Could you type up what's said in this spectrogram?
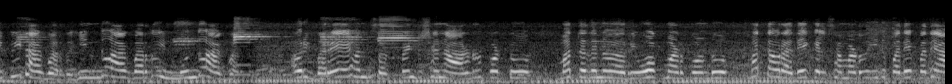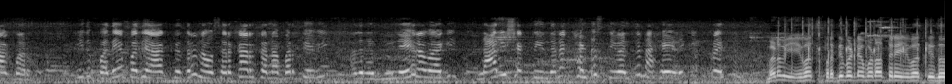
ರಿಪೀಟ್ ಆಗಬಾರ್ದು. ಹಿಂದೂ ಆಗಬಾರ್ದು ಇನ್ನು ಮುಂದೂ ಆಗಬಾರ್ದು. ಅವ್ರಿಗೆ ಬರೇ ಒಂದು ಸಸ್ಪೆನ್ಷನ್ ಆರ್ಡರ್ ಕೊಟ್ಟು ಮತ್ತು ಅದನ್ನು ರಿವೋಕ್ ಮಾಡಿಕೊಂಡು ಮತ್ತು ಅವ್ರು ಅದೇ ಕೆಲಸ ಮಾಡೋದು ಇದು ಪದೇ ಪದೇ ಆಗಬಾರ್ದು. ಇದು ಪದೇ ಪದೇ ಆಗ್ತಿದ್ರೆ ನಾವು ಸರ್ಕಾರ ತನ ಬರ್ತೀವಿ ಅದನ್ನು ನೇರವಾಗಿ ನಾರಿ ಶಕ್ತಿಯಿಂದನೇ ಖಂಡಿಸ್ತೀವಿ ಅಂತ ನಾ ಹೇಳಿಕ್ಕೆ ಪ್ರಯತ್ನ. ಮೇಡಮ್ ಇವತ್ತು ಪ್ರತಿಭಟನೆ ಮಾಡತ್ತೀರಿ ಇವತ್ತು ಇದು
